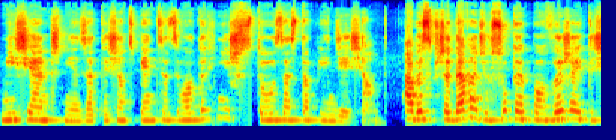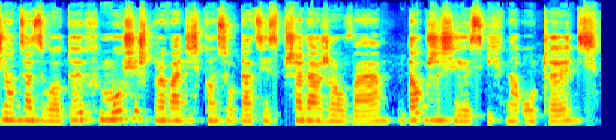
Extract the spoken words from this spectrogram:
miesięcznie za 1500 zł niż 100 za 150. Aby sprzedawać usługę powyżej 1000 zł, musisz prowadzić konsultacje sprzedażowe, dobrze się jest ich nauczyć,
